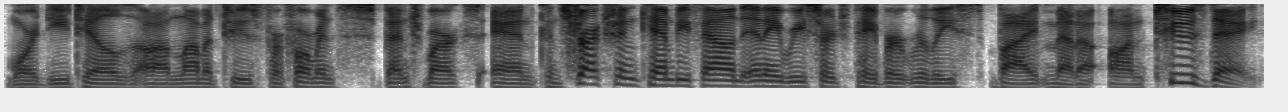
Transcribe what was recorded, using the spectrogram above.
More details on Llama 2's performance, benchmarks, and construction can be found in a research paper released by Meta on Tuesday.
